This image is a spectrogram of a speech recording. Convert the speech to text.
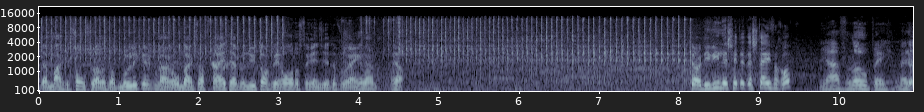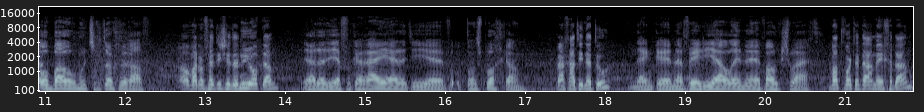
Dat maakt het soms wel eens wat moeilijker. Maar ondanks dat feit hebben we nu toch weer orders erin zitten voor Engeland. Ja. Zo, die wielen zitten er stevig op? Ja, voorlopig. Met de opbouwer moet ze er toch weer af. Oh, waarom zet hij ze er nu op dan? Ja, dat hij even kan rijden, hè, dat hij uh, op transport kan. Waar gaat hij naartoe? Ik denk uh, naar VDL in uh, Valkenswaard. Wat wordt er daarmee gedaan?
